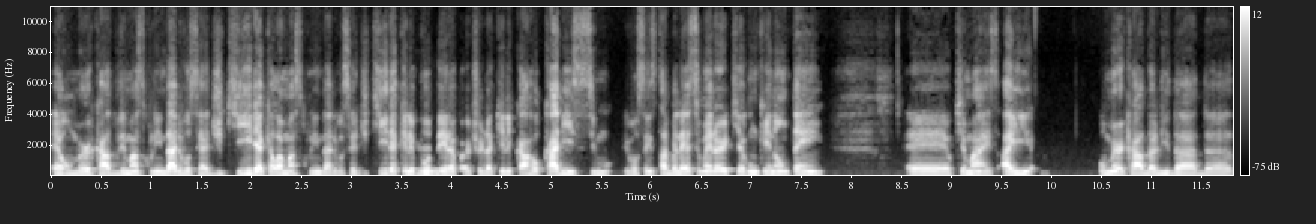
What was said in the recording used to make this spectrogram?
é um mercado de masculinidade, você adquire aquela masculinidade, você adquire aquele uhum. poder a partir daquele carro caríssimo, e você estabelece uma hierarquia com quem não tem. É, o que mais? Aí, o mercado ali da, da,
